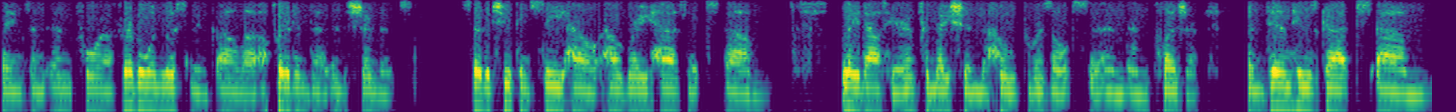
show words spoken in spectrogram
things, and and for uh, for everyone listening, I'll uh, I'll put it in the in the show notes so that you can see how how Ray has it um, laid out here: information, hope, results, and and pleasure, and then he's got um,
